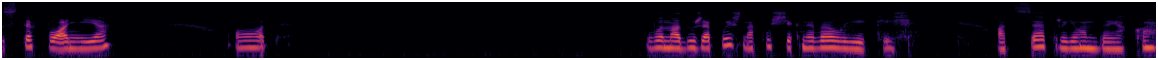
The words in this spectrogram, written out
Стефанія. От. Вона дуже пишна, кущик невеликий. А це троянда, яка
